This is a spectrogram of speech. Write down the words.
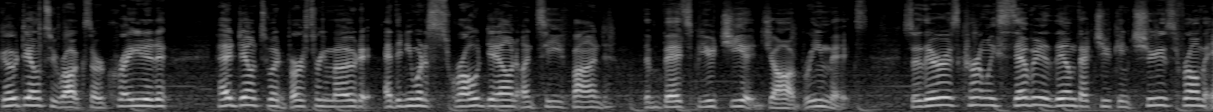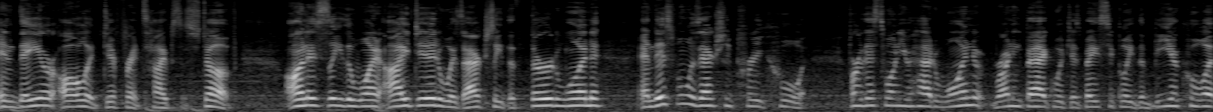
go down to Rockstar Created, head down to adversary mode, and then you want to scroll down until you find the Vespucci job remix. So there is currently 7 of them that you can choose from and they are all at different types of stuff. Honestly, the one I did was actually the third one, and this one was actually pretty cool. For this one, you had one running back, which is basically the vehicle,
